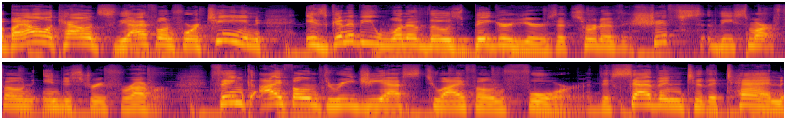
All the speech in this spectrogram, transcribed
but by all accounts, the iPhone 14 is gonna be one of those bigger years that sort of shifts the smartphone industry forever. Think iPhone 3GS to iPhone 4, the 7 to the 10,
